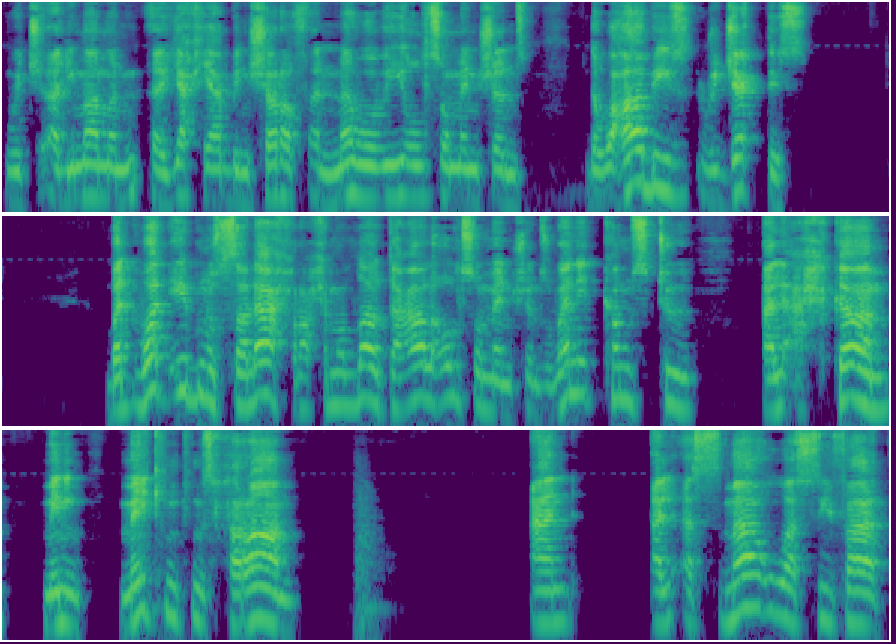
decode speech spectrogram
which al-Imam uh, Yahya bin Sharaf an-Nawawi also mentions. The Wahhabis reject this. But what Ibn Salah, rahimahullah ta'ala, also mentions, when it comes to al-ahkam, meaning making things haram, and al-asma' wa sifat,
